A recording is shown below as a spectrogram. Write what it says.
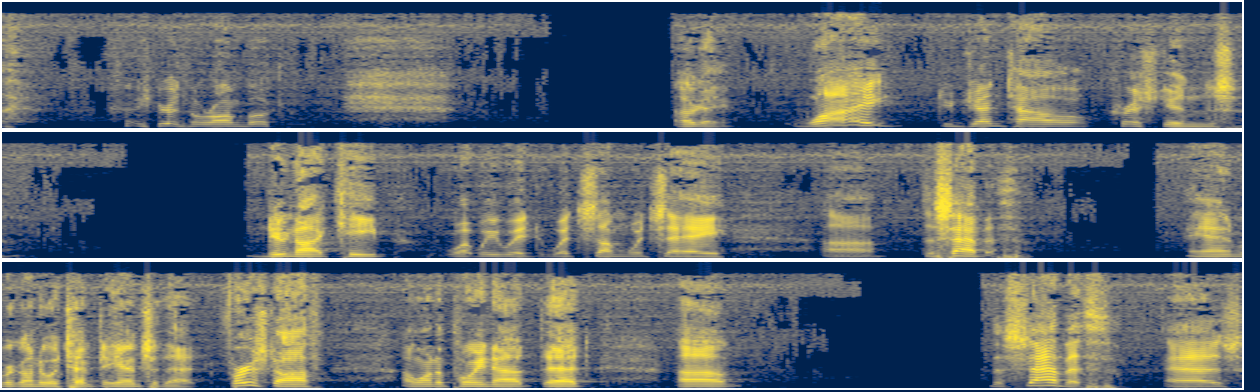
You're in the wrong book. Okay. Why do Gentile Christians do not keep what we would, what some would say, uh, the Sabbath? And we're going to attempt to answer that. First off, I want to point out that uh, the Sabbath, as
